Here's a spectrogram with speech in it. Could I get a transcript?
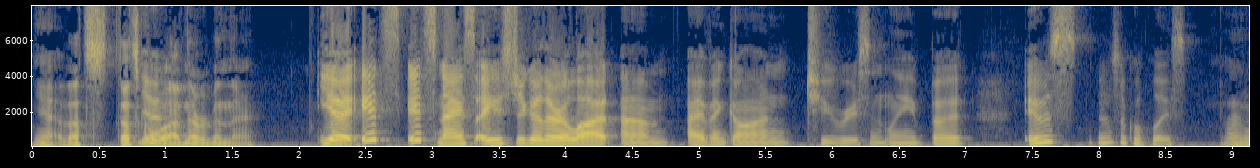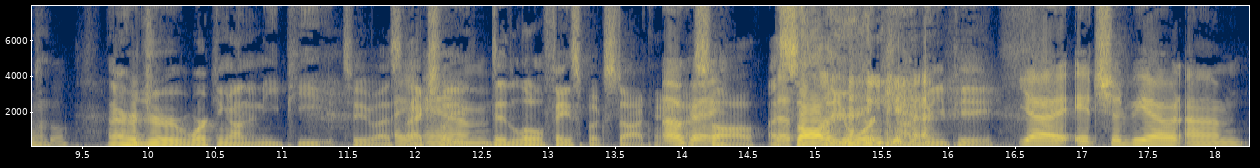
Yeah, That's that's cool. Yeah. I've never been there. Yeah, it's it's nice. I used to go there a lot. Um, I haven't gone too recently, but it was it was a cool place. Right on. cool. And I heard you're working on an EP too. I actually am. did a little Facebook stalking. I Okay. saw I That's saw that you're fine. working on an EP. Yeah, it should be out um,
